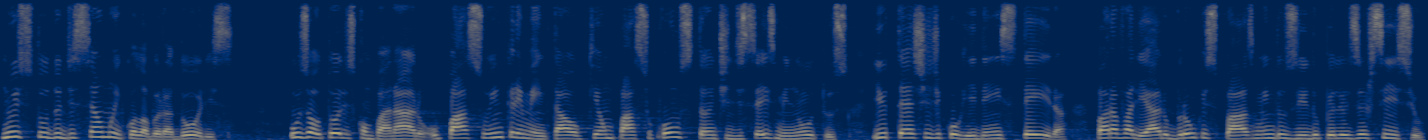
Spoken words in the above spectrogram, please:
No estudo de Selman e colaboradores, os autores compararam o passo incremental, que é um passo constante de 6 minutos, e o teste de corrida em esteira para avaliar o broncoespasmo induzido pelo exercício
